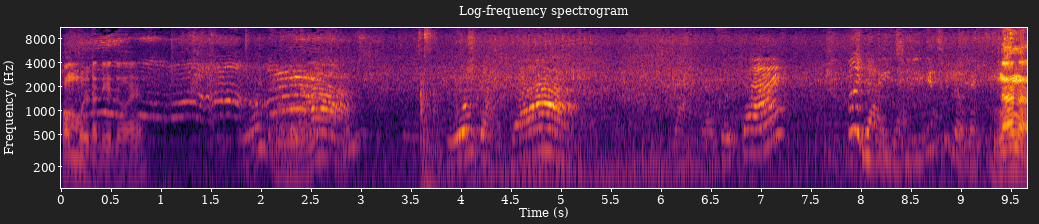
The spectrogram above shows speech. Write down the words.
কম্বলটা দিয়ে দেবো হ্যাঁ। না না।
